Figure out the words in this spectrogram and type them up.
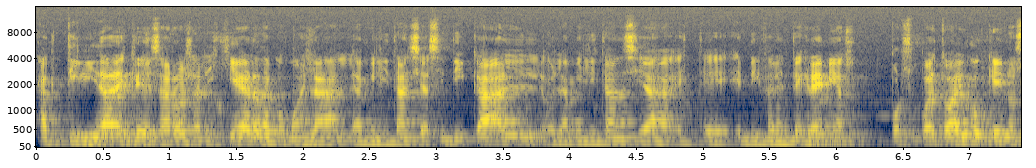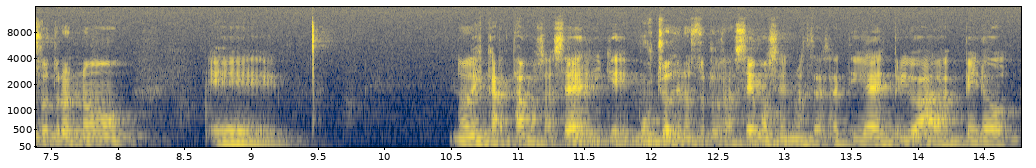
actividades que desarrolla la izquierda, como es la, militancia sindical o la militancia este, en diferentes gremios. Por supuesto, algo que nosotros no... Eh, no descartamos hacer y que muchos de nosotros hacemos en nuestras actividades privadas, pero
